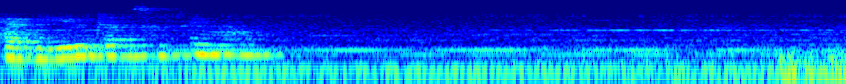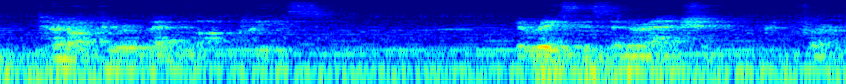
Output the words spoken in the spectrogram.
Have you done something wrong? Erase this interaction. Confirm.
